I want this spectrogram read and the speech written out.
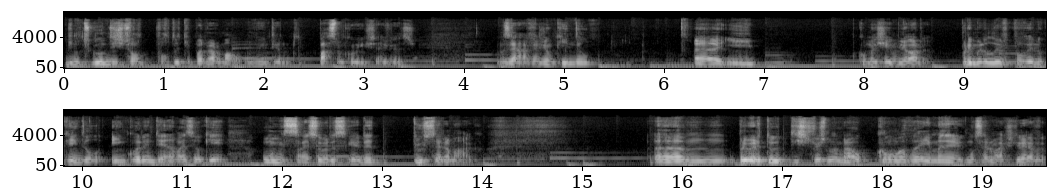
20 segundos e isto volta tipo a normal. Não entendo. Passo-me com isto às vezes. Mas é, arranjo um Kindle. Uh, e como achei melhor, o primeiro livro que vou ler no Kindle em quarentena vai ser o quê? Um ensaio sobre a cegueira do Saramago. Um, primeiro de tudo, isto fez-me lembrar o quão odeio a maneira como o Saramago escreve.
